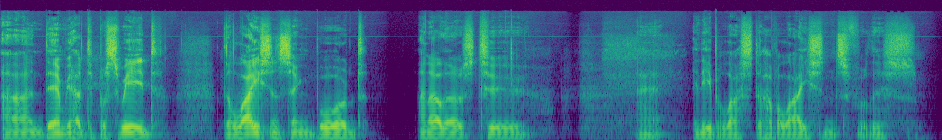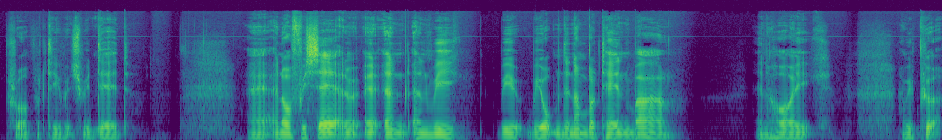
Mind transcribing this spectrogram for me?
And then we had to persuade the licensing board and others to uh, enable us to have a license for this property, which we did. Uh, and off we set, and, and, and we, we, we opened the number 10 bar in Hawick. And we put,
